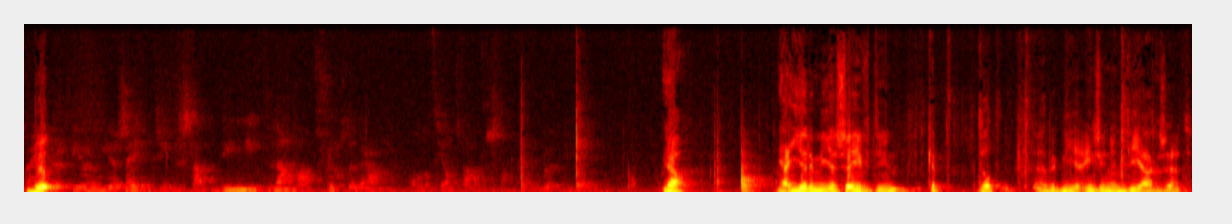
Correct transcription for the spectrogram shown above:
In Jeremia 17 staat die niet nalaat vruchten dragen, omdat hij aan het water staat. Die boom. Ja. ja, Jeremia 17. Ik heb dat heb ik niet eens in een dia gezet.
